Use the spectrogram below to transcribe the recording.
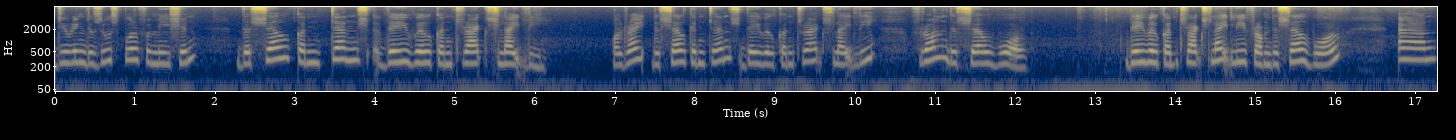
During the zoospore formation the cell contents they will contract slightly. All right the cell contents they will contract slightly from the cell wall they will contract slightly from the cell wall. And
